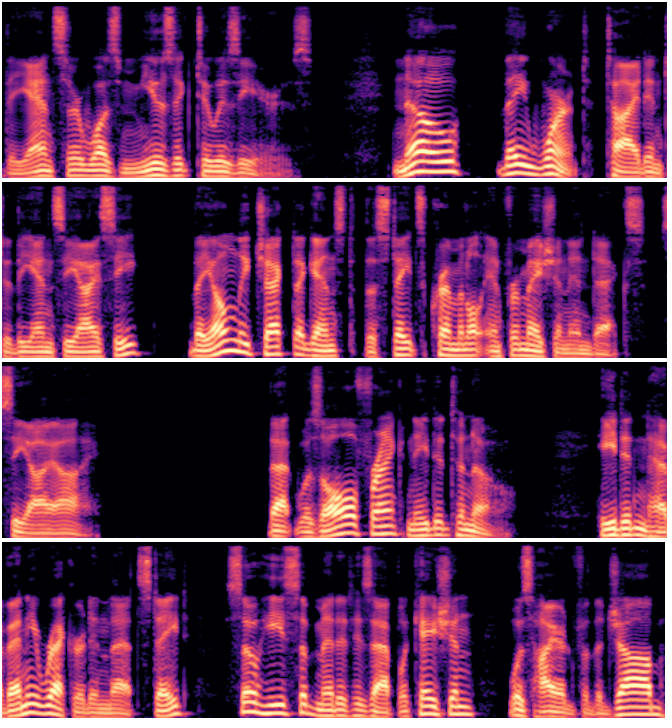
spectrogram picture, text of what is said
The answer was music to his ears. No, they weren't tied into the NCIC. They only checked against the state's Criminal Information Index, CII. That was all Frank needed to know. He didn't have any record in that state, so he submitted his application, was hired for the job,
